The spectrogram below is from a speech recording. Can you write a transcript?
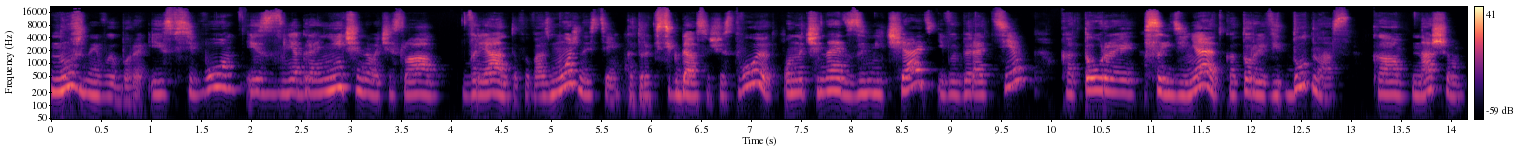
нужные выборы. Из всего, из неограниченного числа вариантов и возможностей, которые всегда существуют, он начинает замечать и выбирать те, которые соединяют, которые ведут нас к нашим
